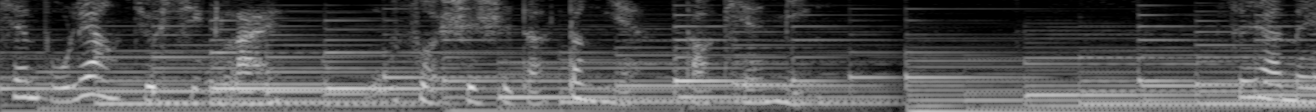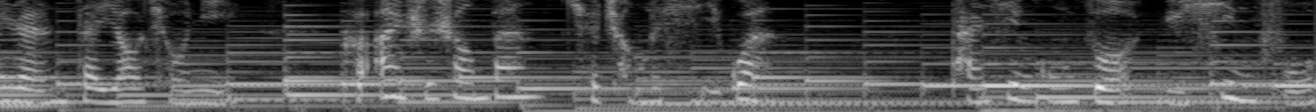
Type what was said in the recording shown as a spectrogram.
天不亮就醒来，无所事事的瞪眼到天明。虽然没人再要求你，可按时上班却成了习惯。弹性工作与幸福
